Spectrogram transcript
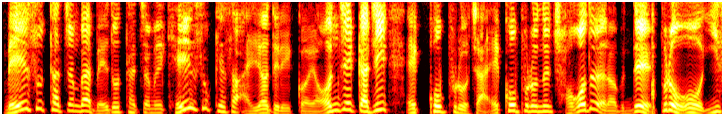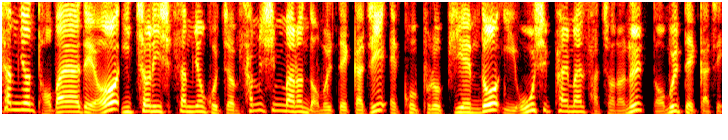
매수 타점과 매도 타점을 계속해서 알려드릴 거예요. 언제까지? 에코프로. 자 에코프로는 적어도 여러분들 앞으로 2, 3년 더 봐야 돼요. 2023년 고점 30만 원 넘을 때까지 에코프로 BM도 이 58만 4천 원을 넘을 때까지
